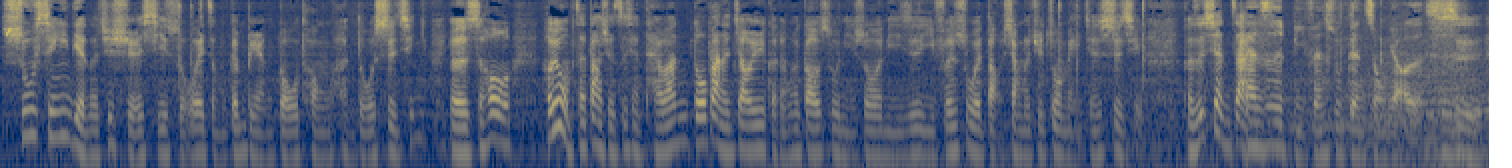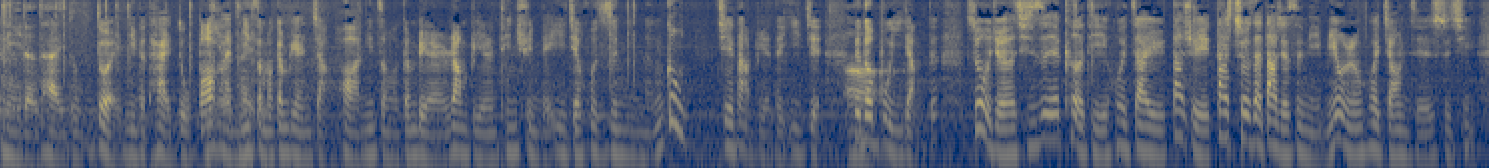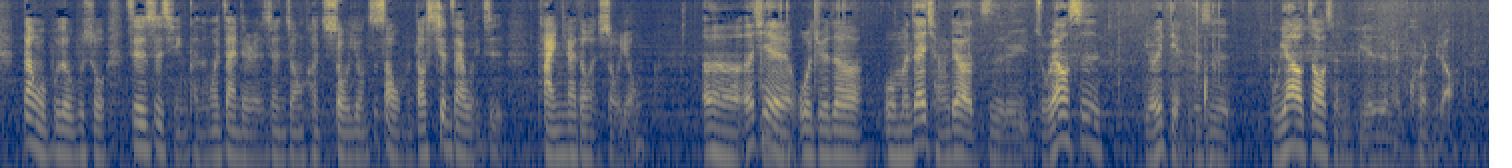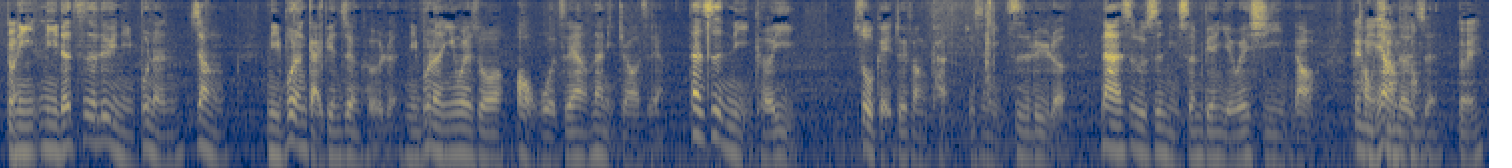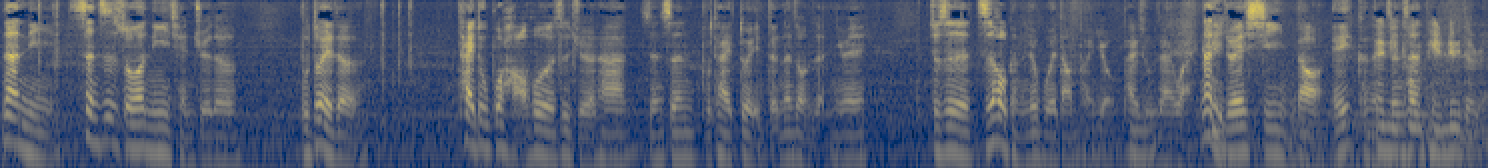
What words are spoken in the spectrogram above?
舒心一点的去学习所谓怎么跟别人沟通很多事情。有的时候，因为我们在大学之前，台湾多半的教育可能会告诉你说，你是以分数为导向的去做每一件事情。可是现在，但是比分数更重要的是你的态度，对你的态度，包含你怎么跟别人讲话，你怎么跟别人让别人听取你的意见，或者是你能够。接纳别人的意见，这都不一样的。所以我觉得，其实这些课题会在于大学大就在大学四年，没有人会教你这些事情。但我不得不说，这些事情可能会在你的人生中很受用。至少我们到现在为止，它应该都很受用。呃，而且我觉得我们在强调的自律，主要是有一点就是不要造成别人的困扰。你你的自律，你不能让，你不能改变任何人，你不能因为说哦我这样，那你就要这样。但是你可以做给对方看，就是你自律了，那是不是你身边也会吸引到同样的人？对，那你甚至说你以前觉得不对的态度不好，或者是觉得他人生不太对的那种人，因为就是之后可能就不会当朋友，排除在外。那你就会吸引到哎，可能真正频率的人。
